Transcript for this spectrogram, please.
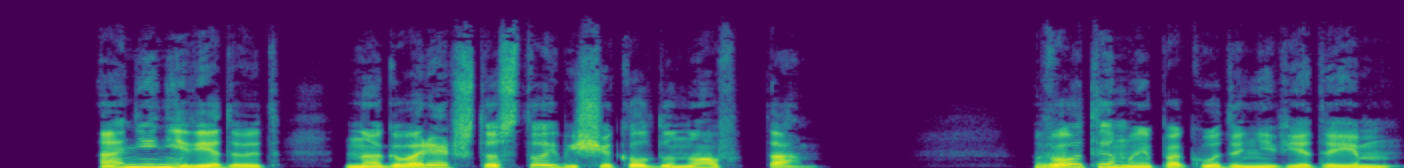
— Они не ведают, но говорят, что стойбище колдунов там. — Вот и мы покуда не ведаем,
